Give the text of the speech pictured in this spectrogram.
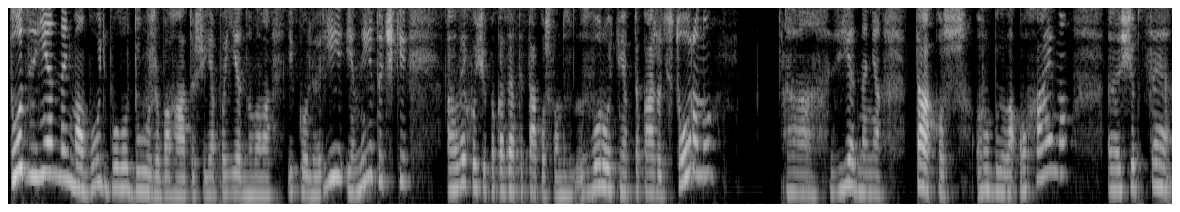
Тут з'єднань, мабуть, було дуже багато, що я поєднувала і кольорі, і ниточки. Але хочу показати також вам зворотню, як то кажуть, сторону. З'єднання також робила охайно, е, щоб це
